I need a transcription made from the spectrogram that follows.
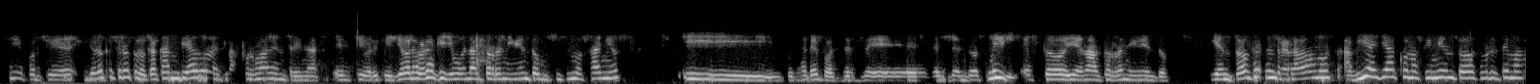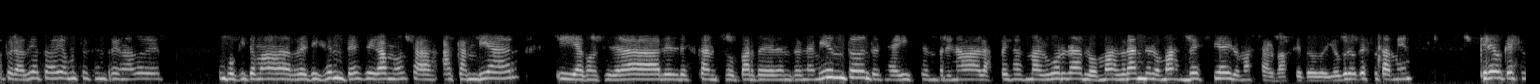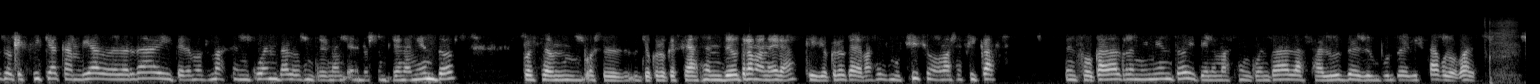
Sí, porque yo lo que creo que lo que ha cambiado es la forma de entrenar. Es decir, porque yo la verdad que llevo en alto rendimiento muchísimos años y fíjate, pues desde, desde el 2000 estoy en alto rendimiento. Y entonces entrenábamos, había ya conocimiento sobre el tema, pero había todavía muchos entrenadores un poquito más reticentes, digamos, a cambiar y a considerar el descanso parte del entrenamiento, entonces ahí se entrenaba las pesas más gordas, lo más grande, lo más bestia y lo más salvaje todo. Yo creo que eso también, creo que eso es lo que sí que ha cambiado de verdad y tenemos más en cuenta los en los entrenamientos, pues, pues eh, yo creo que se hacen de otra manera, que yo creo que además es muchísimo más eficaz enfocada al rendimiento y tiene más en cuenta la salud desde un punto de vista global.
